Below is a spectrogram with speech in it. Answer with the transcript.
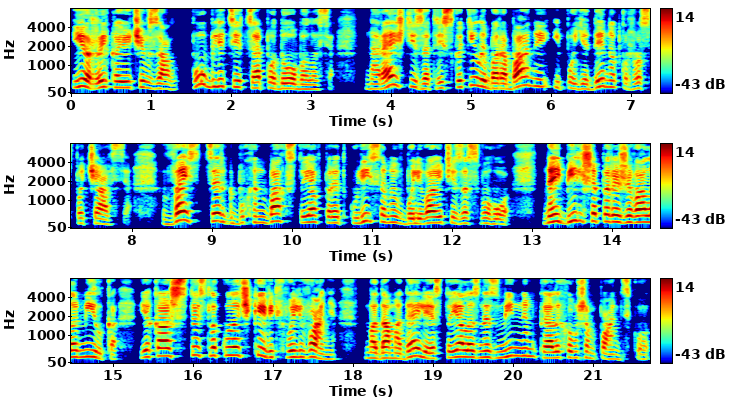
і рикаючи в зал. Публіці це подобалося. Нарешті затріскотіли барабани, і поєдинок розпочався. Весь цирк Бухенбах стояв перед кулісами, вболіваючи за свого. Найбільше переживала мілка, яка аж стисла кулачки від хвилювання. Мадам Аделія стояла з незмінним келихом шампанського.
